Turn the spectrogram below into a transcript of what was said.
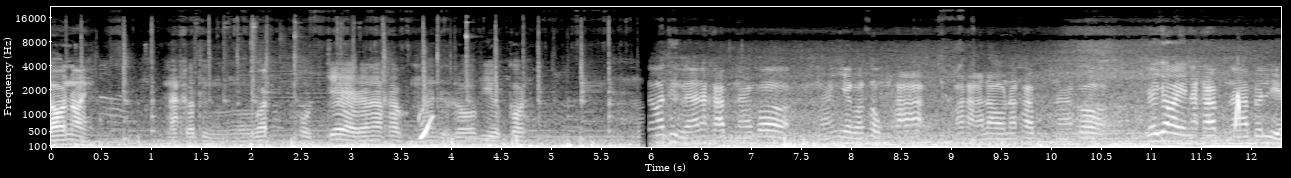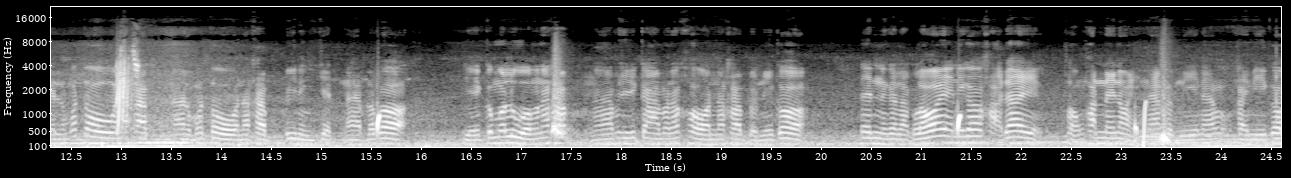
รอหน่อยนะครับถึงวัดโพแจ้แล้วนะครับเดี๋ยวรอพี่ก่อนมาถึงแล้วนะครับนะก็นะเฮียก็ส่งพระมาหาเรานะครับนะก็ย่อยๆนะครับนะเป็นเหรียญหลวงพ่อโตนะครับนะหลวงพ่อโตนะครับปีหนึ่งเจ็ดนะครับ แล้วก็ รียญกรมหลวงนะครับนะพระธิการพระนครนะครับ แบบนี้ก็เล่นกันหลักร้อยอันนี้ก็ขายได้สองพันหน่อยๆนะแบบนี้นะใครมีก็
